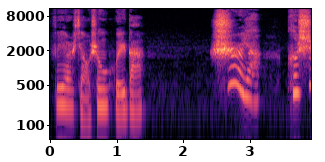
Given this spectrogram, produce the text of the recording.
菲尔小声回答：“是呀，可是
